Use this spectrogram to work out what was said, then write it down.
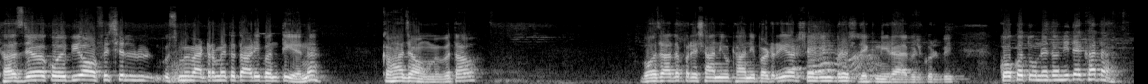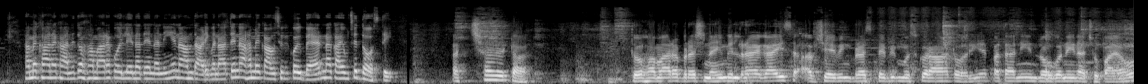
थर्सडे का कोई भी ऑफिशियल उसमें मैटर में तो दाढ़ी बनती है ना? कहाँ जाऊँ मैं बताओ? बहुत ज़्यादा परेशानी उठानी पड़ रही है और शेविंग ब्रश दिख नहीं रहा है बिल्कुल भी। कोको तूने तो नहीं देखा था? हमें खाना खाने तो हमारा कोई लेना देना नहीं है ना हम दाढ़ी बनाते ना हमें काउंसिल कोई बैर ना काउंसिल दोस्ती। अच्छा बेटा तो हमारा ब्रश नहीं मिल रहा है गाइस अब शेविंग ब्रश पे भी मुस्कुराहट हो रही है. पता नहीं इन लोगों ने ना छुपाया हो.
